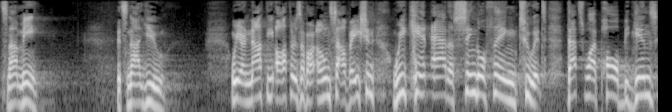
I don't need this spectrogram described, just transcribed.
It's not me. It's not you. We are not the authors of our own salvation. We can't add a single thing to it. That's why Paul begins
